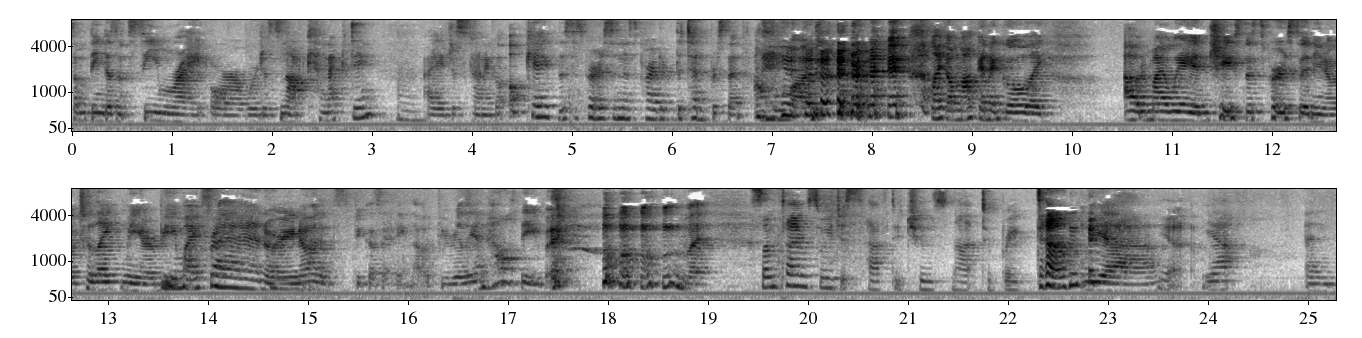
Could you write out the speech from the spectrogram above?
something doesn't seem right, or we're just not connecting, Mm. I just kind of go, okay, this person is part of the ten percent. I'll move on. like I'm not gonna go like out of my way and chase this person, you know, to like me or be my friend, or you know, and it's because I think that would be really unhealthy. But but Sometimes we just have to choose not to break down. yeah, yeah. yeah, and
